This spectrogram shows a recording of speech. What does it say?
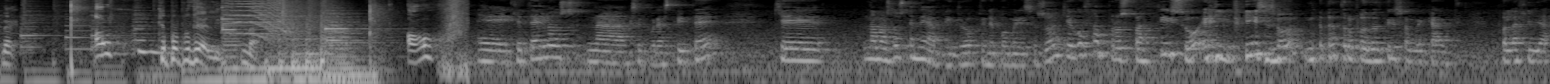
Ναι. Αου. και ποπουδέλι. Ναι. Αου. Ε, και τέλος να ξεκουραστείτε και να μας δώσετε νέα βίντεο από την επόμενη σεζόν και εγώ θα προσπαθήσω, ελπίζω, να τα τροφοδοτήσω με κάτι. Πολλά φιλιά!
